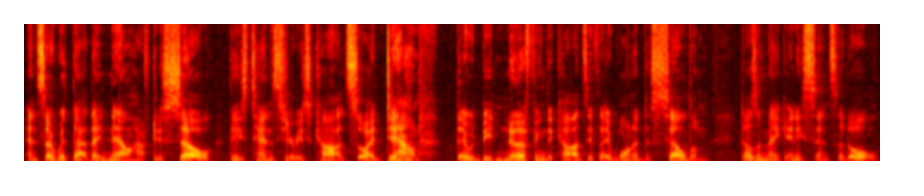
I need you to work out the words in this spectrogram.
And so with that, they now have to sell these 10 series cards. So I doubt they would be nerfing the cards if they wanted to sell them. Doesn't make any sense at all.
